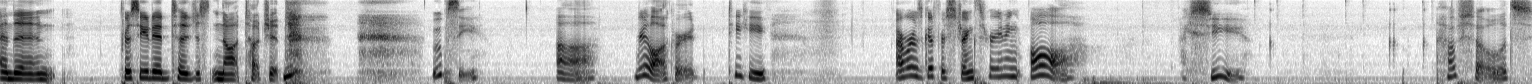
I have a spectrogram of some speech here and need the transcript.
and then proceeded to just not touch it. Oopsie. Uh, Real awkward. Teehee. Armor is good for strength training? Oh. I see. How so? Let's...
